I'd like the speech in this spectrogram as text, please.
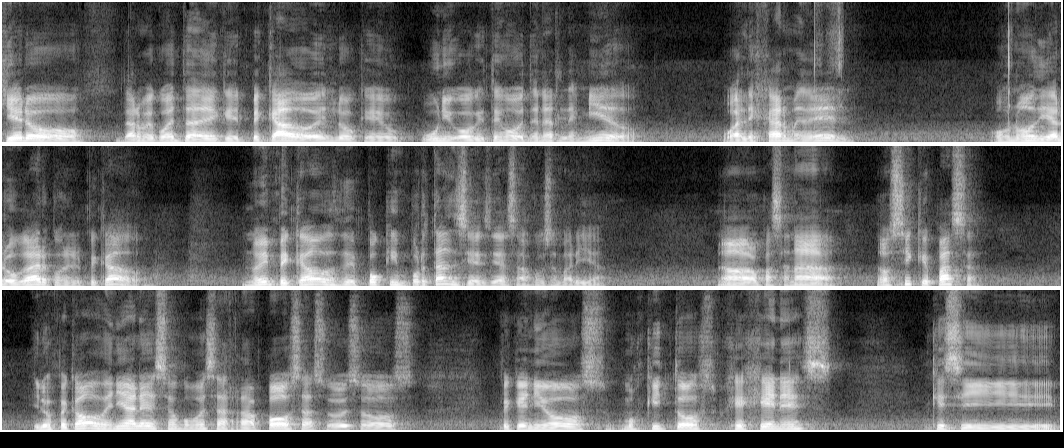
Quiero darme cuenta de que el pecado es lo que único que tengo que tenerle miedo o alejarme de él o no dialogar con el pecado. No hay pecados de poca importancia, decía San José María. No, no pasa nada. No, sí que pasa. Y los pecados veniales son como esas raposas o esos pequeños mosquitos jejenes que si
